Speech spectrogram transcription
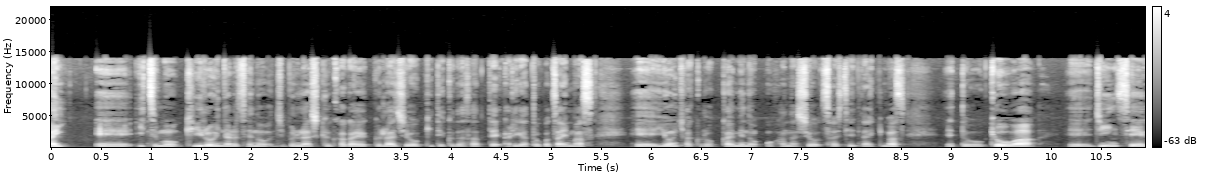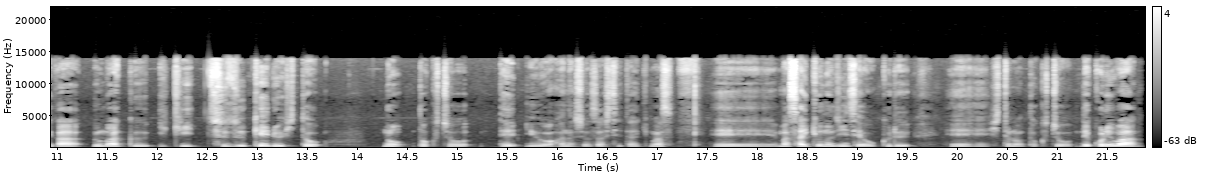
はい、えー、いつも黄色いナルセの自分らしく輝くラジオを聴いてくださってありがとうございます。えー、406回目のお話をさせていただきます。えっと今日は、えー、人生がうまくいき続ける人の特徴っていうお話をさせていただきます。えー、まあ、最強の人生を送る、え人の特徴でこれは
